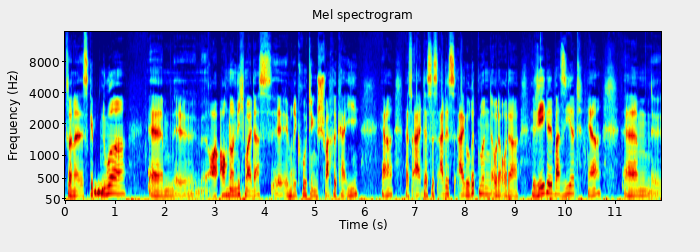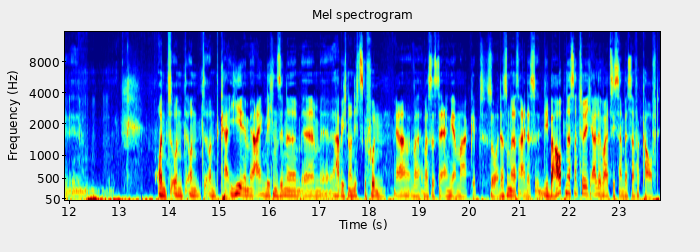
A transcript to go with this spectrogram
Sondern es gibt mhm. nur ähm, äh, auch noch nicht mal das äh, im Recruiting schwache KI. Ja, das, das ist alles Algorithmen oder, oder regelbasiert, ja. Ähm, äh, und, und, und, und KI im eigentlichen Sinne ähm, habe ich noch nichts gefunden, ja, was es da irgendwie am Markt gibt. So, das ist immer das eine. Die behaupten das natürlich alle, weil es sich dann besser verkauft.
